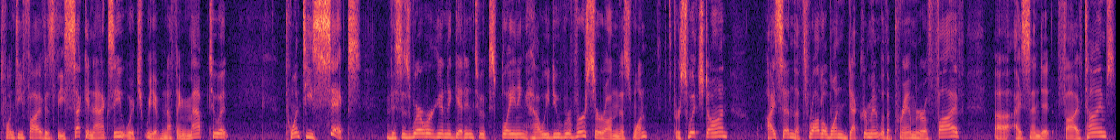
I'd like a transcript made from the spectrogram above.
25 is the second axis, which we have nothing mapped to it. 26, this is where we're going to get into explaining how we do reverser on this one. For switched on, I send the throttle 1 decrement with a parameter of 5. Uh, I send it 5 times.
